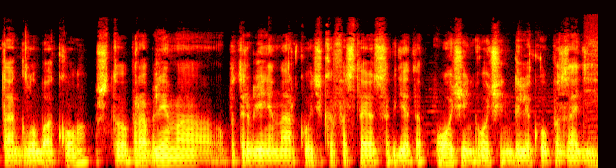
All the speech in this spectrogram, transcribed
так глубоко, что проблема употребления наркотиков остается где-то очень-очень далеко позади.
